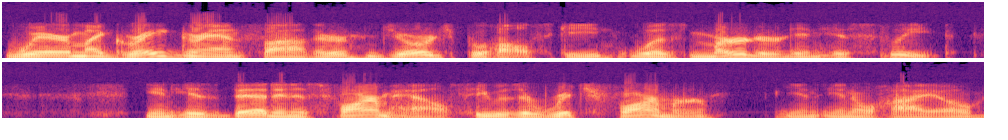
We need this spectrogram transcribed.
where my great grandfather, George Puhalski, was murdered in his sleep in his bed in his farmhouse. He was a rich farmer in, in Ohio,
